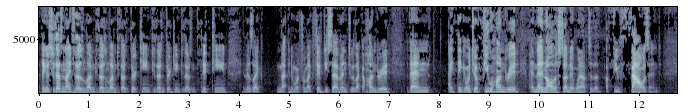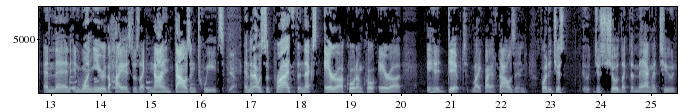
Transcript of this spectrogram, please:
I think it was 2009, 2011, 2011, 2013, 2013, 2015, and there's like it went from like 57 to like 100. Then I think it went to a few hundred, and then all of a sudden it went up to the, a few thousand. And then in one year, the highest was like 9,000 tweets. Yeah. And then I was surprised that the next era, quote unquote era, it had dipped like by a thousand. But it just it just showed like the magnitude,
